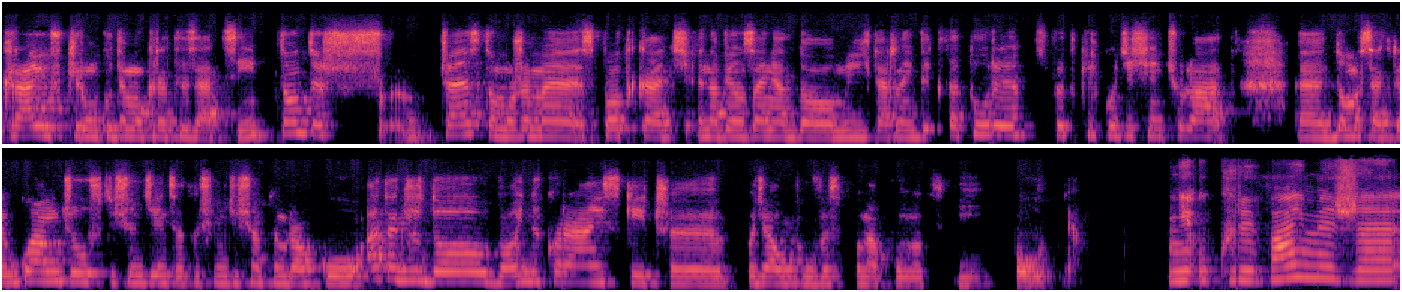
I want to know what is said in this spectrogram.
kraju w kierunku demokratyzacji. Stąd też często możemy spotkać nawiązania do militarnej dyktatury sprzed kilkudziesięciu lat, e, do masakry w Gwangju w 1980 roku, a także do wojny koreańskiej czy podziału Półwyspu na północ i południe. Nie ukrywajmy, że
